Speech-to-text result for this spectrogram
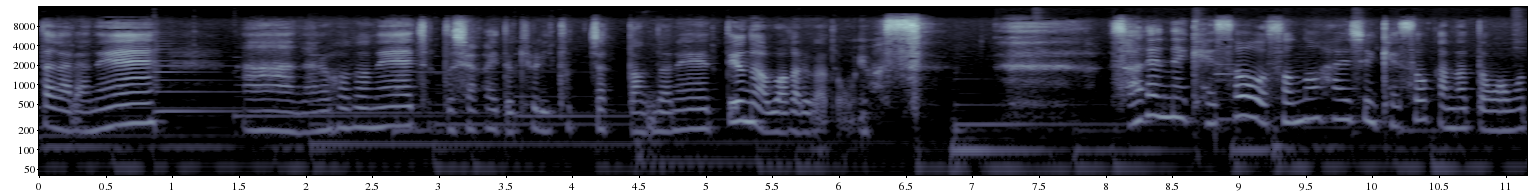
たからね。ああなるほどね。ちょっと社会と距離取っちゃったんだね。っていうのはわかるかと思います。それね消そうその配信消そうかなとも思っ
